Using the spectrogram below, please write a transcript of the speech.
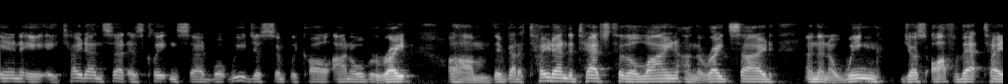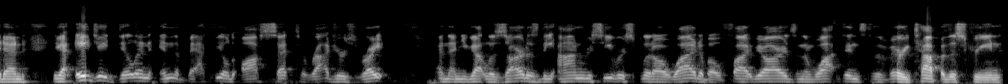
in a, a, tight end set, as Clayton said, what we just simply call on over right. Um, they've got a tight end attached to the line on the right side, and then a wing just off of that tight end. You got AJ Dillon in the backfield offset to Rodgers' right. And then you got Lazard as the on receiver split out wide about five yards, and then Watkins to the very top of the screen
